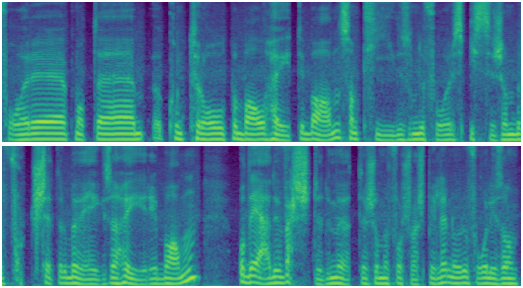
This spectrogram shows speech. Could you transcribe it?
Får eh, på en måte kontroll på ball høyt i banen, samtidig som du får spisser som fortsetter å bevege seg høyere i banen. Og det er det verste du møter som en forsvarsspiller, når du får liksom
